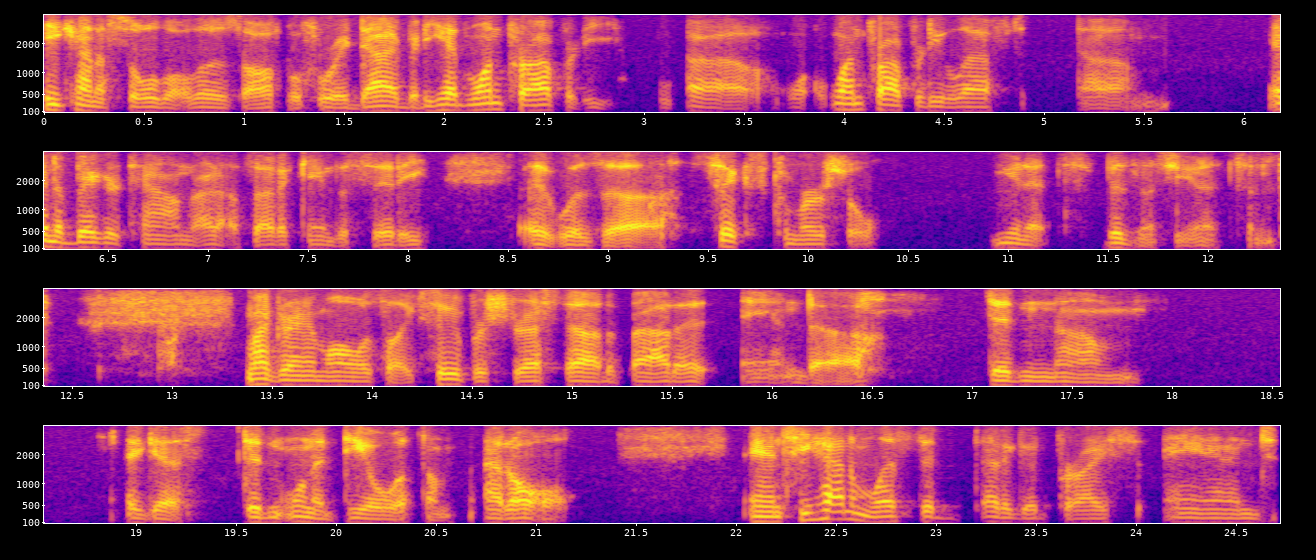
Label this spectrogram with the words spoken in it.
he kind of sold all those off before he died. But he had one property uh, one property left um, in a bigger town right outside of Kansas City. It was uh, six commercial units, business units, and my grandma was like super stressed out about it and uh, didn't, um, I guess, didn't want to deal with them at all. And she had them listed at a good price, and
